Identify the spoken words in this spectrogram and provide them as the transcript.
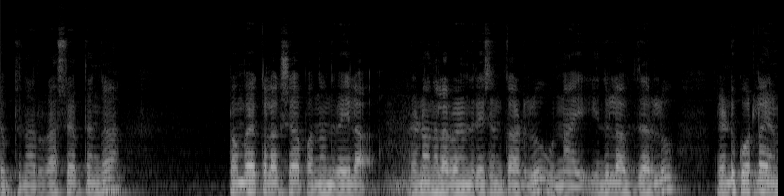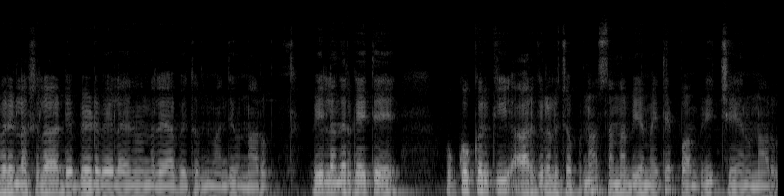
చెబుతున్నారు. రాష్ట్ర వ్యాప్తంగా తొంభై ఒక్క లక్ష పంతొమ్మిది వేల రెండు వందల అరవై ఎనిమిది రేషన్ కార్డులు ఉన్నాయి. ఇందులో లబ్ధిదారులు రెండు కోట్ల ఎనభై రెండు లక్షల డెబ్బై ఏడు వేల ఎనిమిది వందల యాభై తొమ్మిది మంది ఉన్నారు. వీళ్ళందరికైతే ఒక్కొక్కరికి ఆరు కిలోల చొప్పున సన్న బియ్యం అయితే పంపిణీ చేయనున్నారు.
